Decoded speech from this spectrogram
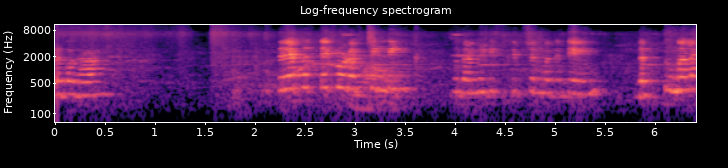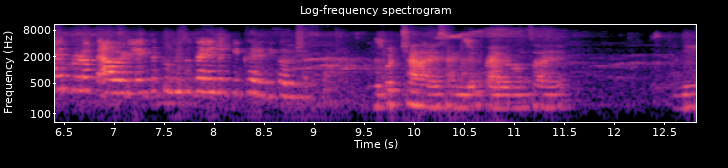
तर बघा तर या प्रत्येक प्रोडक्टची लिंक सुद्धा मी डिस्क्रिप्शनमध्ये देईन. जर तुम्हाला हे प्रोडक्ट आवडले तर तुम्ही सुद्धा हे नक्की खरेदी करू शकता. खूपच छान आहे सँडल पॅरागॉनचा आहे. आणि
